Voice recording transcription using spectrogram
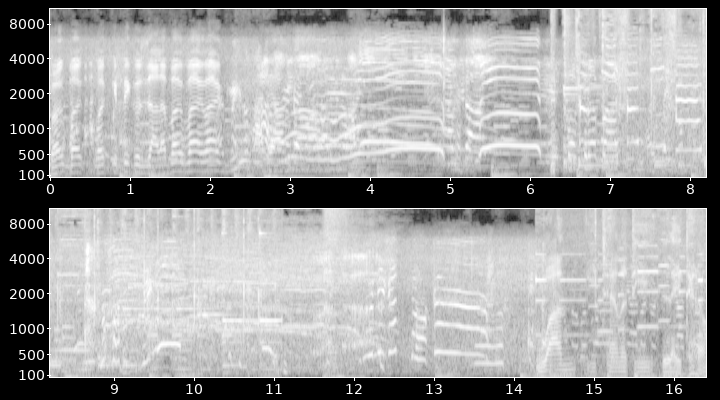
Bag, bag, bag kiti Gonzala. Bag, bag, bag. One eternity later.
